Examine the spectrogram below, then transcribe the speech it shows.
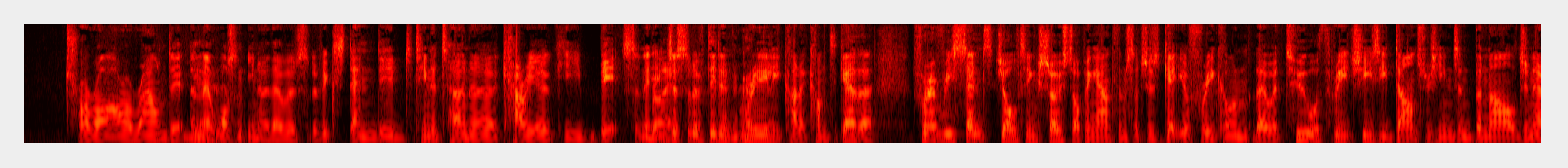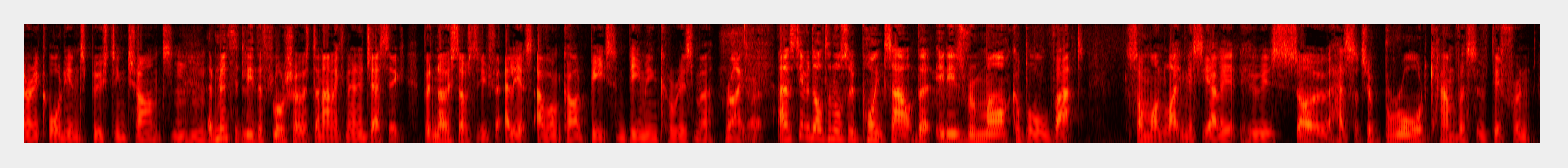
tra around it, and Yeah. there wasn't, you know, there were sort of extended Tina Turner karaoke bits, and it Right. just sort of didn't really kind of come together. For every sense jolting, show stopping anthem such as Get Your Freak On, there were two or three cheesy dance routines and banal, generic, audience boosting chants. Mm-hmm. Admittedly, the floor show was dynamic and energetic, but no substitute for Elliott's avant garde beats and beaming charisma. Right. And Stephen Dalton also points out that it is remarkable that someone like Missy Elliott, who is so has such a broad canvas of different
